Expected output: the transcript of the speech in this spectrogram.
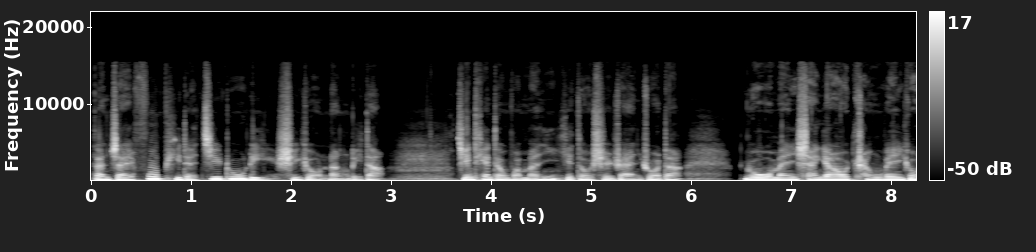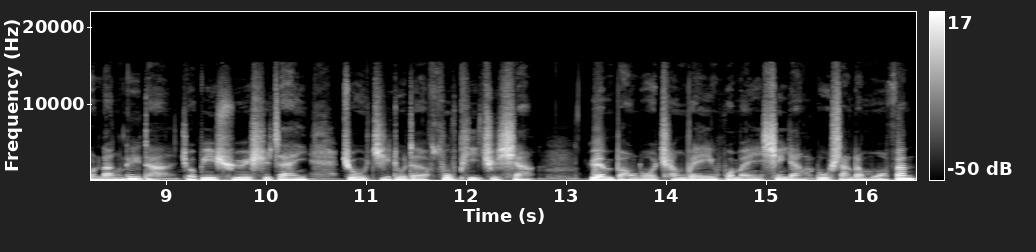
但在复辟的基督里是有能力的。今天的我们也都是软弱的。若我们想要成为有能力的，就必须是在主基督的复辟之下。愿保罗成为我们信仰路上的模范，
